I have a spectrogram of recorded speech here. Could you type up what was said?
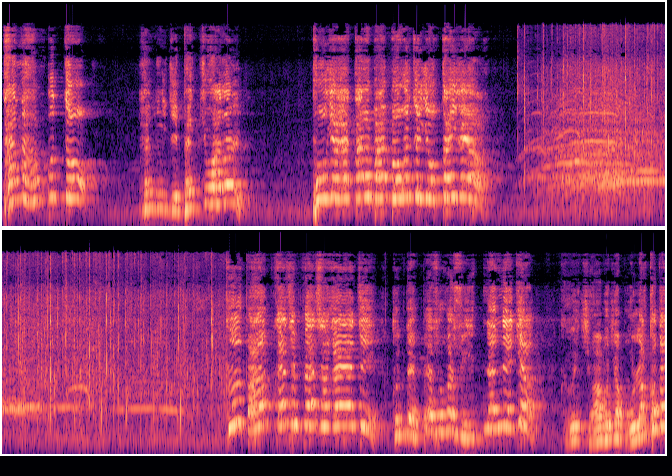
단 한 번도 해공지 백주화를 포기하겠다는 말 먹은 적이 없다 이거야. 그 마음까지 뺏어가야지. 근데 뺏어갈 수 있는 얘기야. 그걸 저 아버지가 몰랐거든.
